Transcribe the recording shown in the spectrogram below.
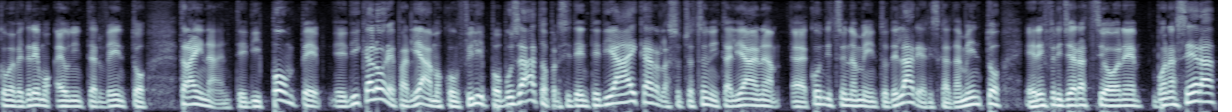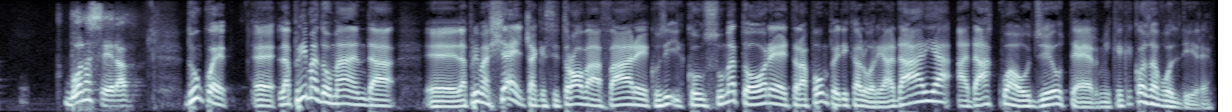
come vedremo è un intervento trainante di pompe di calore. Parliamo con Filippo Busato, presidente di ICAR, l'associazione italiana italiana eh, condizionamento dell'aria, riscaldamento e refrigerazione. Buonasera. Buonasera. Dunque, eh, la prima domanda, eh, la prima scelta che si trova a fare così il consumatore è tra pompe di calore ad aria, ad acqua o geotermiche. Che cosa vuol dire?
